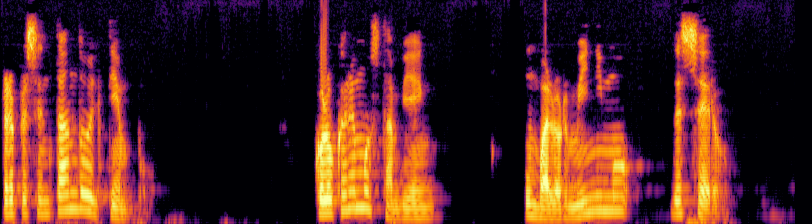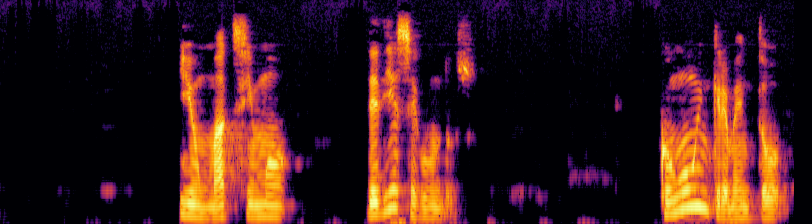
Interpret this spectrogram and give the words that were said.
representando el tiempo. Colocaremos también un valor mínimo de 0 y un máximo de 10 segundos, con un incremento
